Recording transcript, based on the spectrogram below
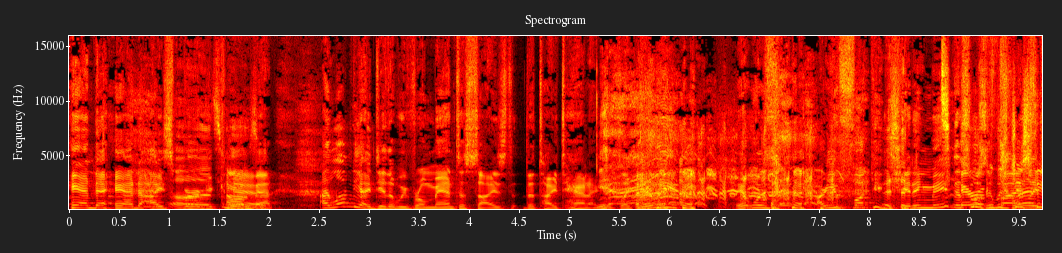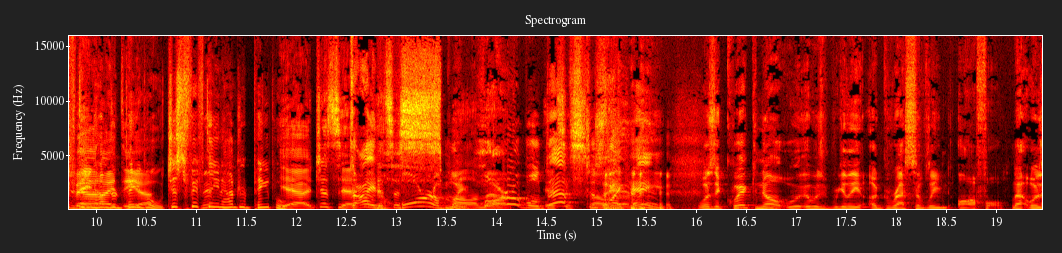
hand to hand oh, iceberg combat. I love the idea that we've romanticized the Titanic. It's like, really? It was. Are you fucking kidding me? This was, It was just fifteen hundred people. Just fifteen hundred people. Yeah, just it. died It's a horribly, small amount. horrible It's a Just like, hey, was it quick? No, it was really aggressively awful. That was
